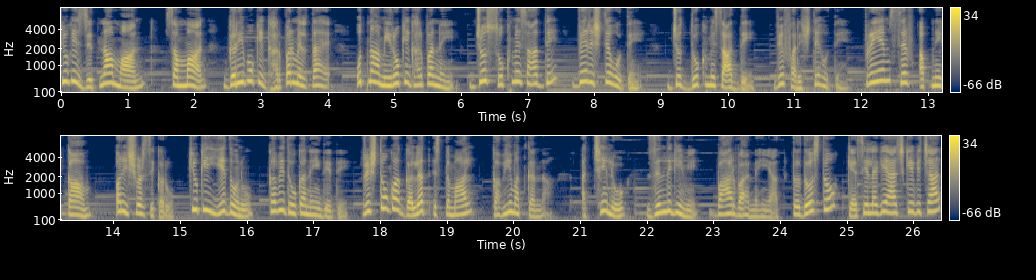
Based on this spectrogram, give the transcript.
क्योंकि जितना मान, सम्मान गरीबों के घर पर मिलता है, उतना अमीरों के घर पर नहीं। जो सुख में साथ दे, वे रिश्ते होते हैं। जो दुख में साथ दे, वे फरिश्ते होते हैं। प्रेम सिर्फ़ अपने काम और ईश्वर से करो, क्योंकि ये दोनों कभी धोखा नहीं देते। रिश्तों का गलत इस्तेमाल कभी मत करना। अच्छे लोग ज़िंदगी में बार बार नहीं आते। तो दोस्तों, कैसे लगे आज के विचार?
